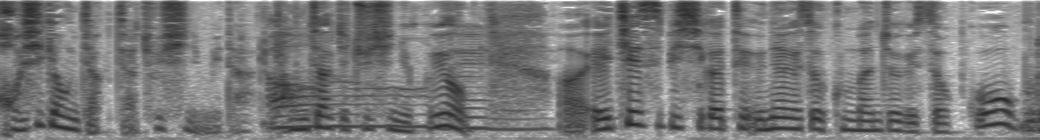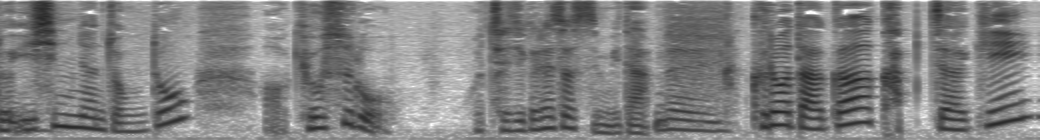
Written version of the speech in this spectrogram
거시경제학자 출신입니다. 경제학자 아, 출신이고요. 네. 어, HSBC 같은 은행에서 근무한 적이 있었고 무려 음. 20년 정도 어, 교수로 재직을 했었습니다. 네. 그러다가 갑자기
